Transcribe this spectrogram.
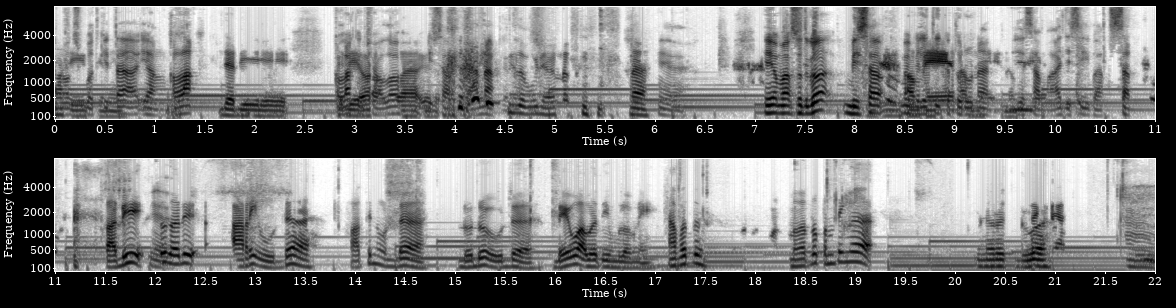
notes sih buat ini. kita yang kelak jadi kelak jadi insya Allah tua gitu. bisa punya anak. Gitu. bisa punya anak Ya. Ya maksud gua bisa memiliki Amin, keturunan. amin, Ya amin. sama aja sih bangsat. tadi Iya. itu tadi Ari udah Fatin udah Dodo udah Dewa berarti belum nih Apa tuh? menurut lu penting nggak Menurut gua hmm.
